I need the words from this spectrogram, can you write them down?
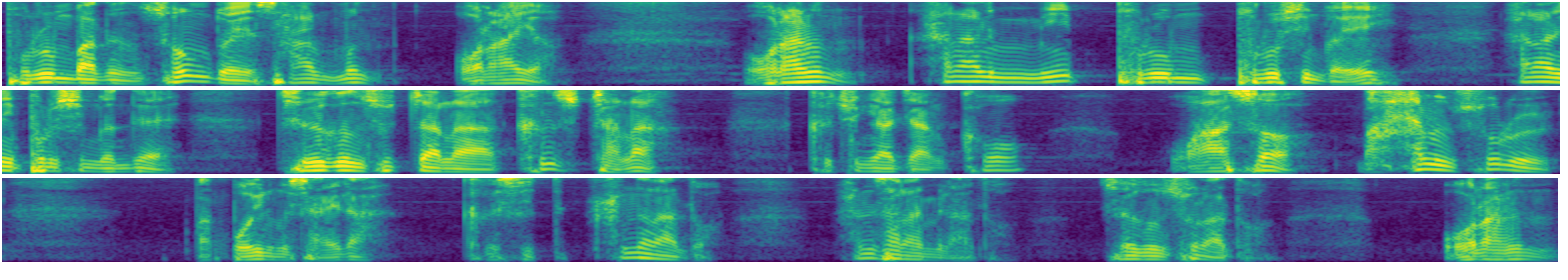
부름받은 성도의 삶은 오라요 오라는 하나님이 부름 부르신 거예요. 하나님 부르신 건데 적은 숫자나 큰 숫자나 그 중요하지 않고 와서 많은 수를 막 모이는 것이 아니라 그것이 하나라도 한 사람이라도 적은 수라도 오라는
